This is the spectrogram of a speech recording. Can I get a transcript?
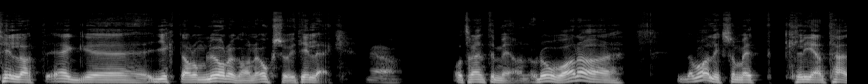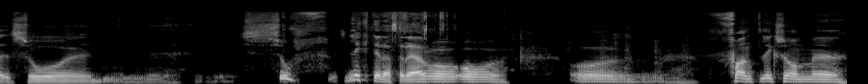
til at jeg eh, gikk der om lørdagene også i tillegg. Ja. Og trente med han. Og da var det det var liksom et klientell som likte dette der, og, og, og fant liksom uh,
